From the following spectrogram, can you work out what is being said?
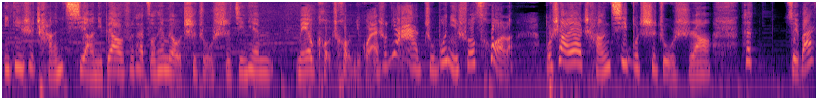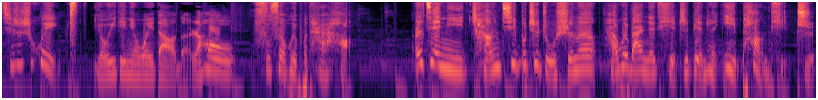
一定是长期啊！你不要说他昨天没有吃主食，今天没有口臭，你过来说呀，主播你说错了，不是啊，要长期不吃主食啊，他嘴巴其实是会有一点点味道的，然后肤色会不太好。而且你长期不吃主食呢，还会把你的体质变成易胖体质。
